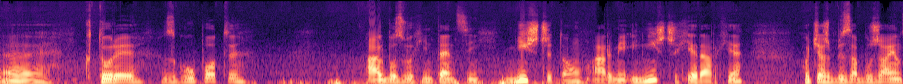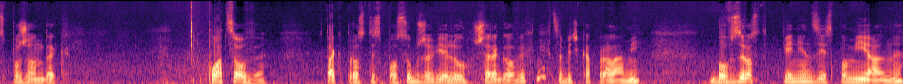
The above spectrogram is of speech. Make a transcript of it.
e, który z głupoty albo złych intencji niszczy tą armię i niszczy hierarchię, chociażby zaburzając porządek płacowy w tak prosty sposób, że wielu szeregowych nie chce być kapralami, bo wzrost pieniędzy jest pomijalny,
